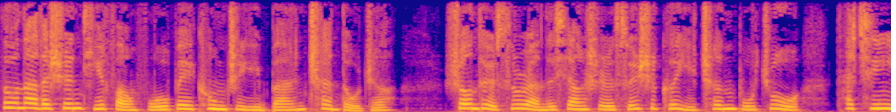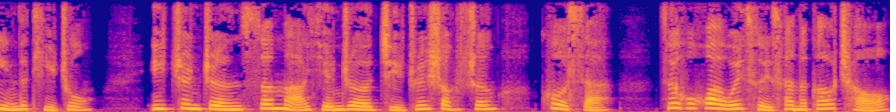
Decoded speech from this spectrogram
露娜的身体仿佛被控制一般颤抖着，双腿酥软的像是随时可以撑不住她轻盈的体重。一阵阵酸麻沿着脊椎上升扩散，最后化为璀璨的高潮。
